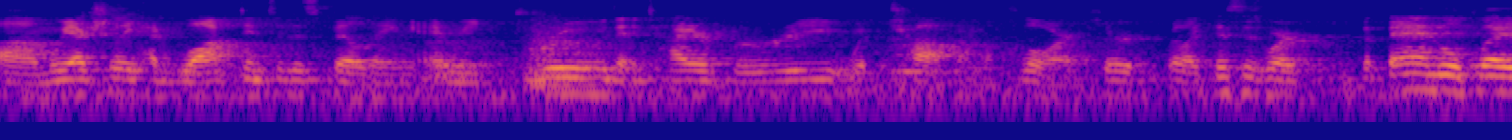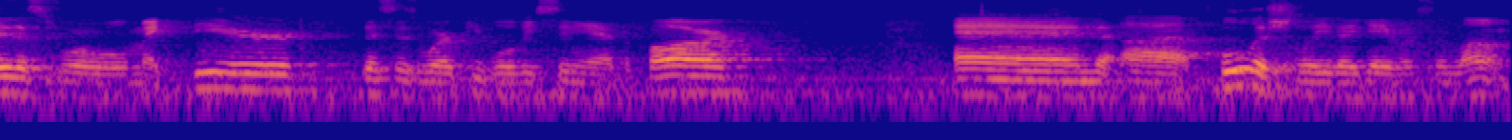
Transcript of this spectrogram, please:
Um, we actually had walked into this building and we drew the entire brewery with chalk on floor. Here, We're like, this is where the band will play. This is where we'll make beer. This is where people will be sitting at the bar. And uh, foolishly, they gave us a loan.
